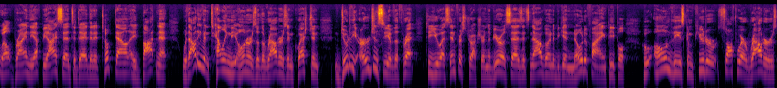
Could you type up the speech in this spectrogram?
Well, Brian, the FBI said today that it took down a botnet without even telling the owners of the routers in question due to the urgency of the threat to U.S. infrastructure. And the Bureau says it's now going to begin notifying people who owned these computer software routers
